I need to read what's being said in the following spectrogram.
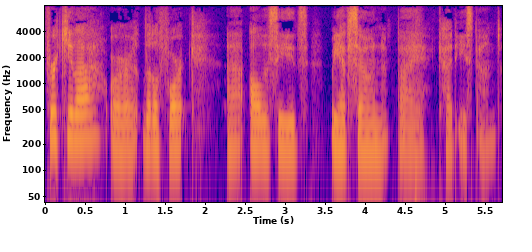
Furcula or Little Fork. Uh, all the seeds we have sown by Cud Eastbound.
